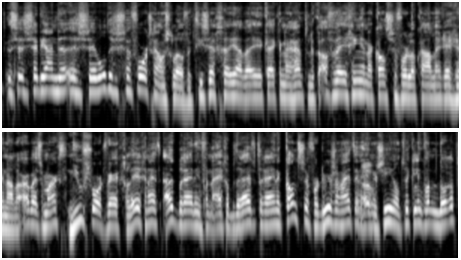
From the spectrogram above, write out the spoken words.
C- CDA in de eh, Zeewolde is eh, voor trouwens, geloof ik. Die zeggen, ja, wij kijken naar ruimtelijke afwegingen... naar kansen voor lokale en regionale arbeidsmarkt... nieuw soort werkgelegenheid, uitbreiding van eigen bedrijventerreinen... kansen voor duurzaamheid en energie en ontwikkeling van het dorp.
